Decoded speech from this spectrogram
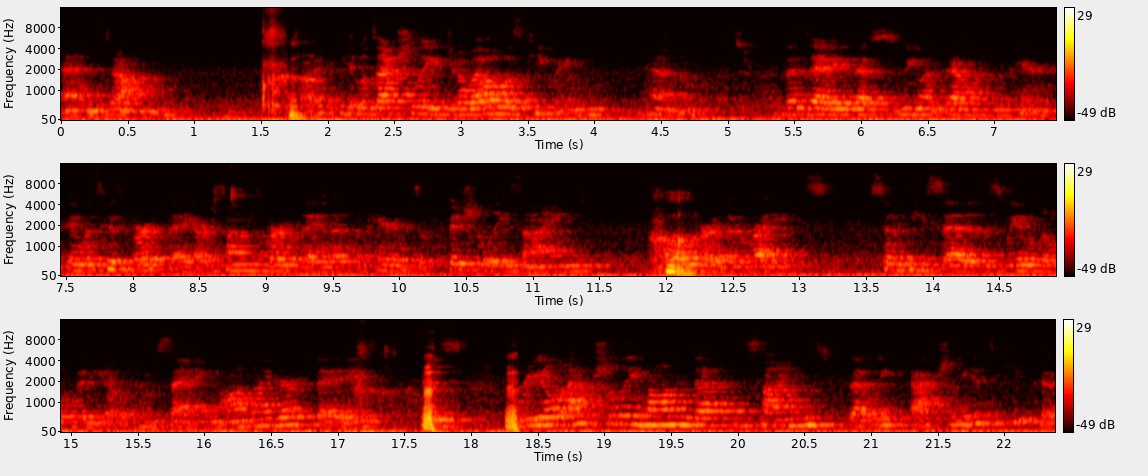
and, um, it was actually, Joel was keeping the day that we went down and the parent, it was his birthday, our son's birthday, that the parents officially signed Huh. over their rights. So he says, we have a little video of him saying, on my birthday, is real, actually, mom and dad signed that we actually get to keep him,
